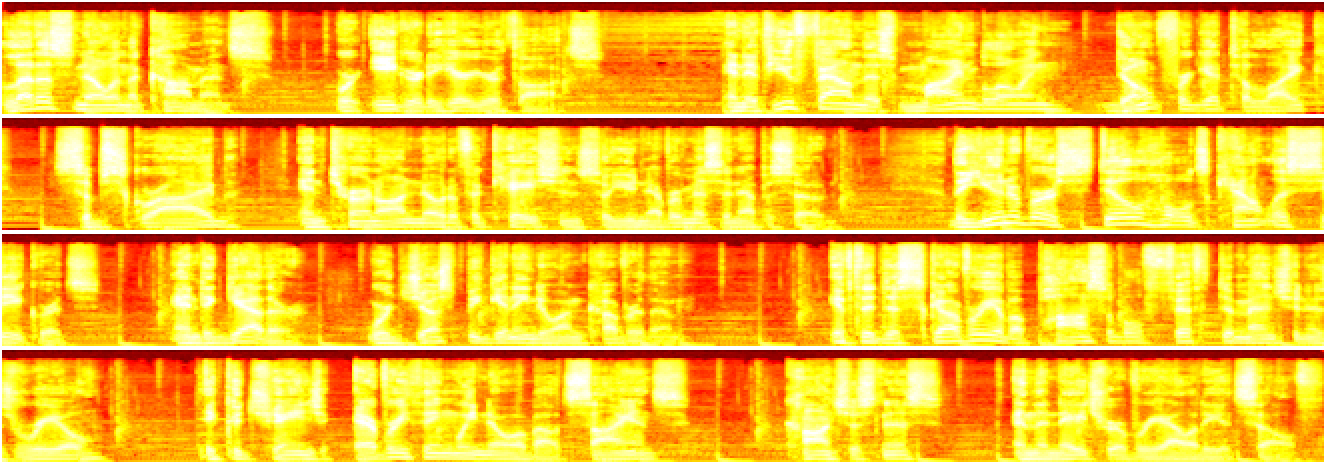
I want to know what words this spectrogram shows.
Let us know in the comments. We're eager to hear your thoughts. And if you found this mind-blowing, don't forget to like, subscribe, and turn on notifications so you never miss an episode. The universe still holds countless secrets, and together, we're just beginning to uncover them. If the discovery of a possible fifth dimension is real, it could change everything we know about science, consciousness, and the nature of reality itself.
